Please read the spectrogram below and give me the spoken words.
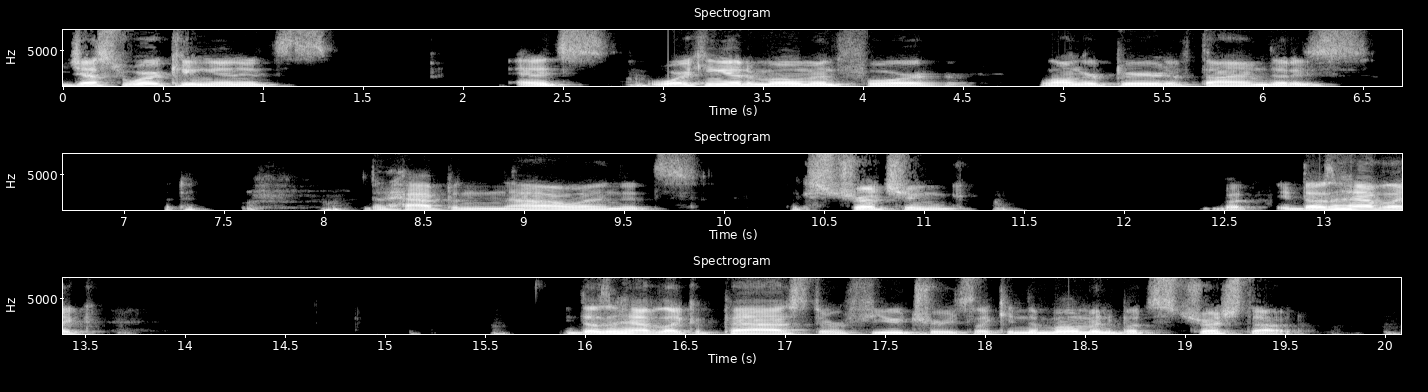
just working and it's and it's working at a moment for longer period of time that is that happened now and it's like stretching but it doesn't have like it doesn't have like a past or future. It's like in the moment but stretched out. I'm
